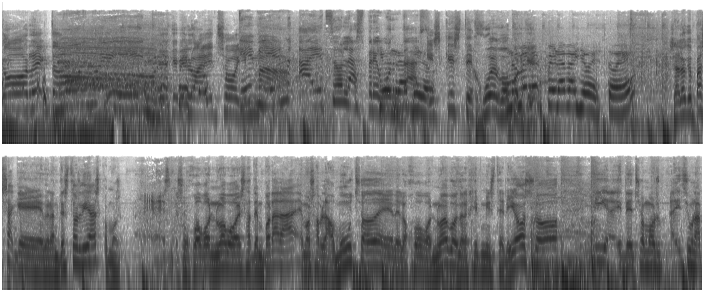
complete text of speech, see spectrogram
¡Correcto! Oye, qué bien lo ha hecho Qué Inma. bien ha hecho las preguntas. Es que este juego, No me lo esperaba yo esto, ¿eh? ¿Sabes lo que pasa? Que durante estos días, como es, un juego nuevo esta temporada, hemos hablado mucho de, de los juegos nuevos, del hit misterioso y eh, de hecho hemos hecho una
